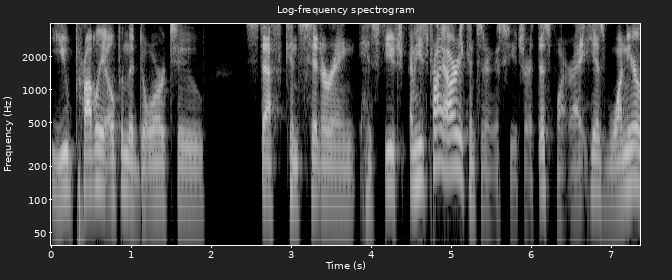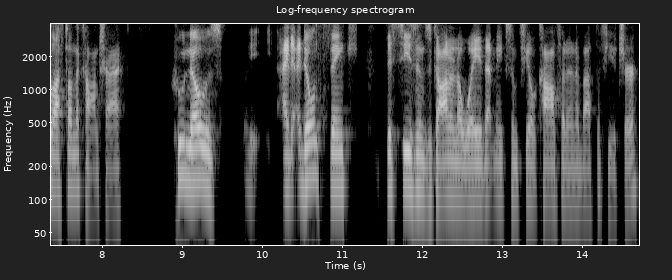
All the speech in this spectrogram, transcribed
you probably open the door to Steph considering his future. I mean, he's probably already considering his future at this point, right? He has one year left on the contract. Who knows? I, I don't think this season's gone in a way that makes him feel confident about the future.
